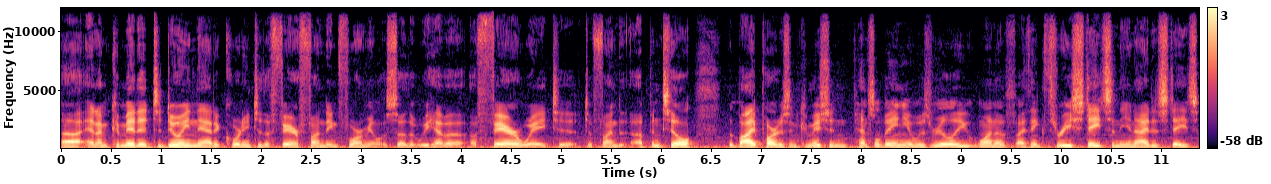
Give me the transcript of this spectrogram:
Uh, and I'm committed to doing that according to the fair funding formula so that we have a, a fair way to, to fund it. Up until the bipartisan commission, Pennsylvania was really one of, I think, three states in the United States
